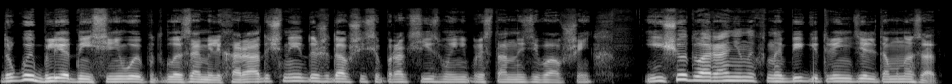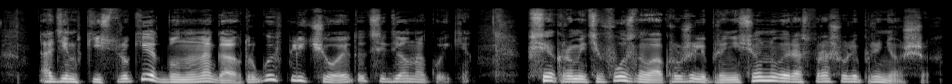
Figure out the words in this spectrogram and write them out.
другой бледный, синевой под глазами лихорадочный, дожидавшийся пароксизма и непрестанно зевавший, и еще два раненых в набеге три недели тому назад — один в кисть руки, этот был на ногах, другой в плечо, этот сидел на койке. Все, кроме тифозного, окружили принесенного и расспрашивали принесших.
